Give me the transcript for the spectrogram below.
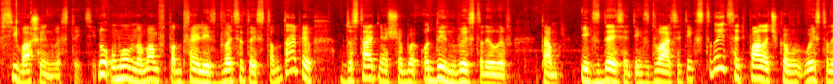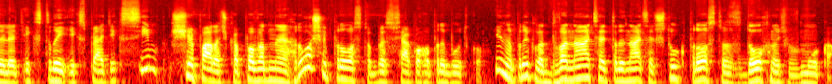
всі ваші інвестиції. Ну, умовно, вам в портфелі з 20 стартапів достатньо, щоб один вистрілив там X10, X20, X30, парочка вистрілять X3, X5, X7, ще парочка поверне гроші просто без всякого прибутку. І, наприклад, 12-13 штук просто здохнуть в муках.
